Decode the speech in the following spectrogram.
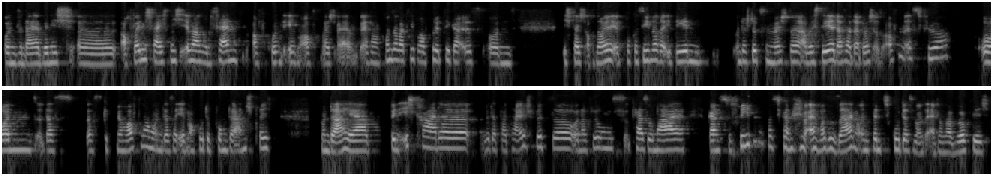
Und von daher bin ich, äh, auch wenn ich vielleicht nicht immer so ein Fan, aufgrund eben auch, weil ich einfach ein konservativer Politiker ist und ich vielleicht auch neue, progressivere Ideen unterstützen möchte, aber ich sehe, dass er da durchaus offen ist für und das, das gibt mir Hoffnung und dass er eben auch gute Punkte anspricht. Von daher bin ich gerade mit der Parteispitze und der Führungspersonal ganz zufrieden, ich kann eben einfach so sagen und finde es gut, dass wir uns einfach mal wirklich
